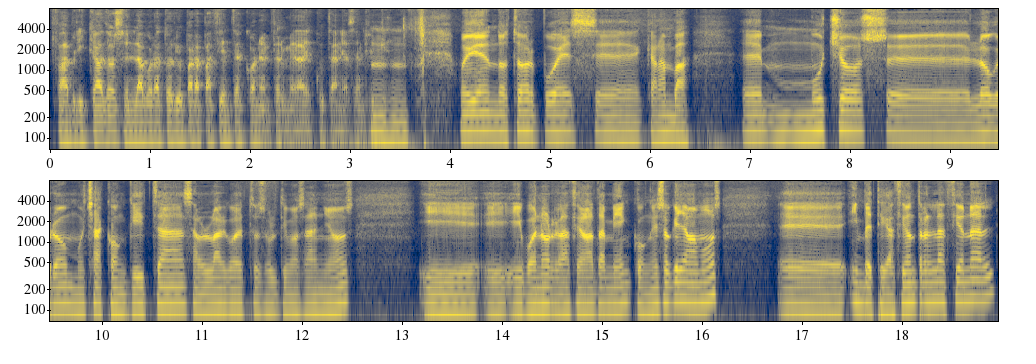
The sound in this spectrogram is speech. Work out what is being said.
fabricados en laboratorio para pacientes con enfermedades cutáneas. Muy bien, doctor, pues eh, caramba. Eh, muchos eh, logros, muchas conquistas a lo largo de estos últimos años y, bueno, relacionado también con eso que llamamos investigación translacional,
